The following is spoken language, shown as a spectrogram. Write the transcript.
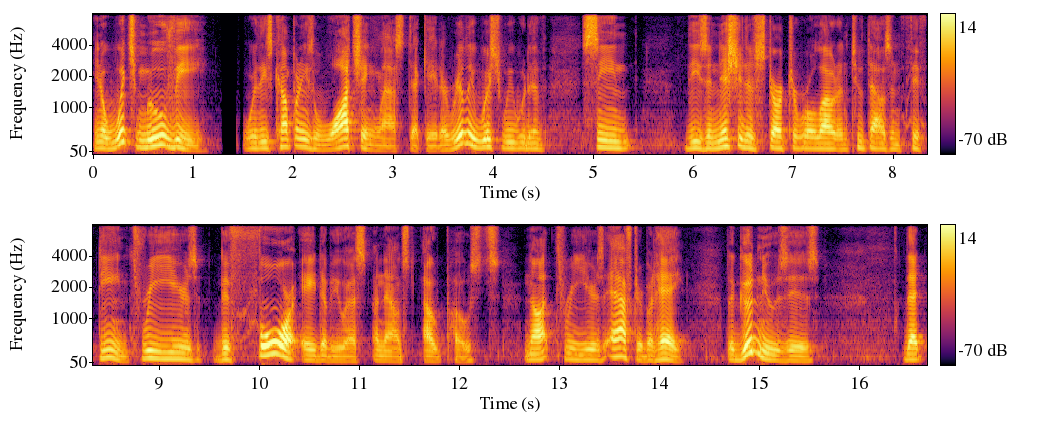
you know, which movie were these companies watching last decade? I really wish we would have seen these initiatives start to roll out in 2015, three years before AWS announced Outposts, not three years after. But hey, the good news is that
